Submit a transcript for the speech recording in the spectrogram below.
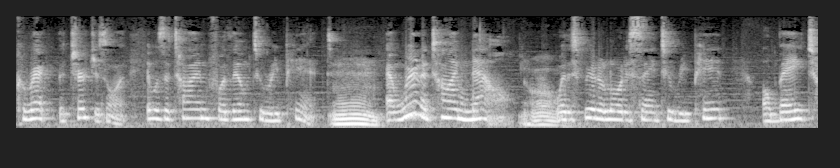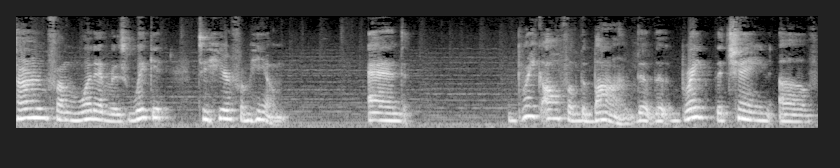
correct the churches on. It was a time for them to repent. Mm. And we're in a time now oh. where the Spirit of the Lord is saying to repent, obey, turn from whatever is wicked to hear from Him and break off of the bond, the, the break the chain of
